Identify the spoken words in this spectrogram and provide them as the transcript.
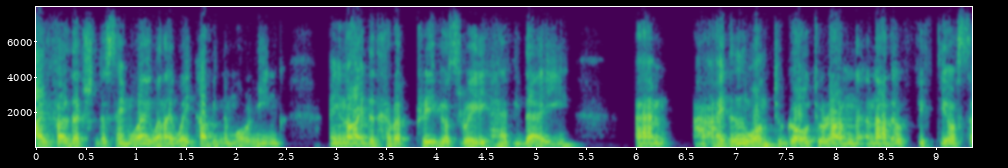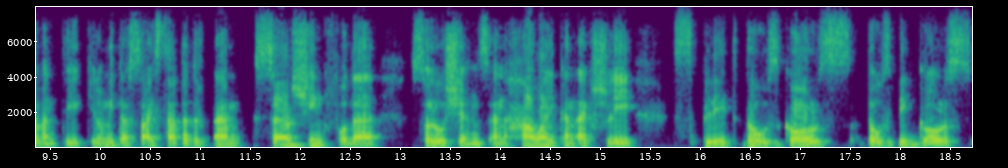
I felt actually the same way. When I wake up in the morning, and you know, I did have a previous really heavy day, um, I didn't want to go to run another 50 or 70 kilometers. So I started um, searching for the solutions and how I can actually split those goals, those big goals,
